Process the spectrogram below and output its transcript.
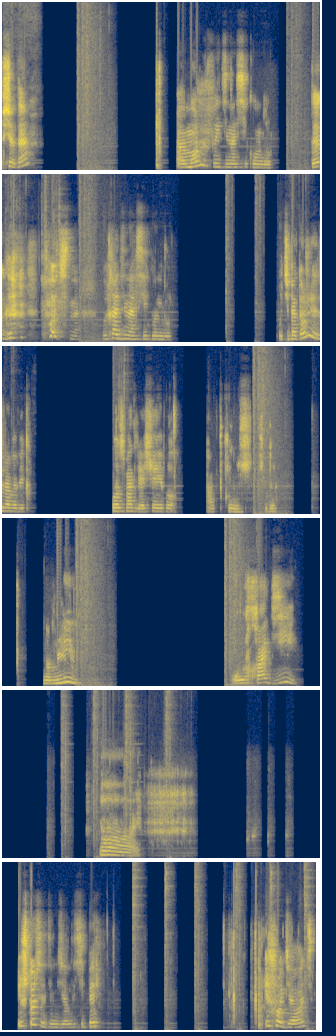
Все, да? А можешь выйти на секунду? Ага, точно. Выходи на секунду. У тебя тоже есть дробовик? Вот, смотри, я сейчас его откину сюда. Ну, блин. Уходи. Ой. И что с этим делать теперь? И что делать?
